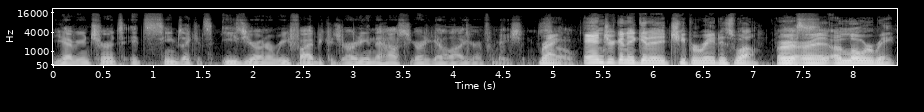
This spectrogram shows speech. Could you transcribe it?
you have your insurance. It seems like it's easier on a refi because you're already in the house, you already got a lot of your information. Right. So and you're going to get a cheaper rate as well, or, Yes. or a, a lower rate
